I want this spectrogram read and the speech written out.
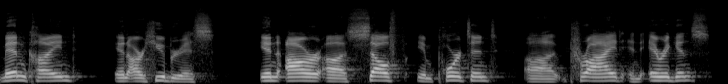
Mankind in our hubris, in our uh, self important uh, pride and arrogance,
